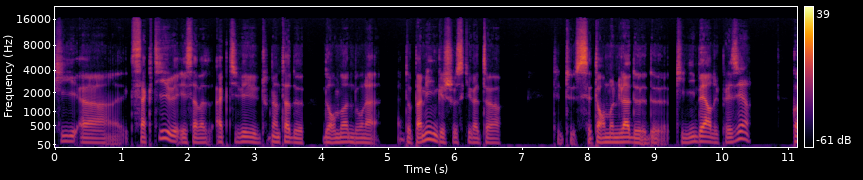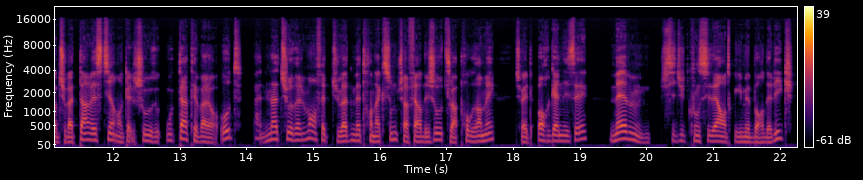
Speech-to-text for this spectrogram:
qui euh, s'activent, et ça va activer tout un tas d'hormones, dont la, dopamine, quelque chose qui va te. cette hormone-là de, qui libère du plaisir. Quand tu vas t'investir en quelque chose où tu as tes valeurs hautes, bah, naturellement, en fait, tu vas te mettre en action, tu vas faire des choses, tu vas programmer, tu vas être organisé, même si tu te considères entre guillemets bordélique,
